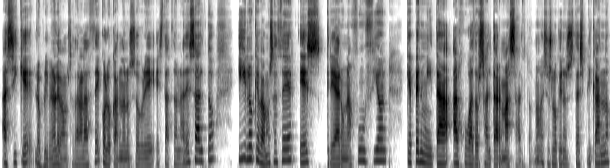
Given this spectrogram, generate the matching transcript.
Así que lo primero le vamos a dar a la C colocándonos sobre esta zona de salto y lo que vamos a hacer es crear una función que permita al jugador saltar más alto. ¿no? Eso es lo que nos está explicando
